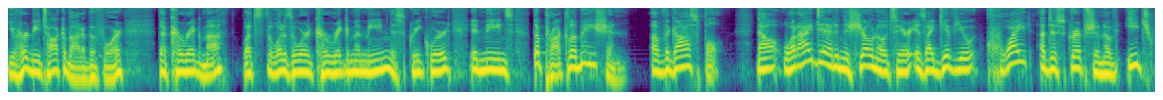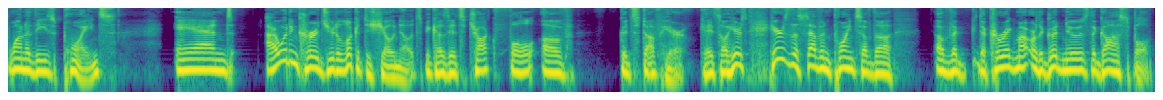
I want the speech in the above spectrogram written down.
You've heard me talk about it before. The kerygma. What's the what does the word kerygma mean? This Greek word. It means the proclamation of the gospel. Now, what I did in the show notes here is I give you quite a description of each one of these points. And I would encourage you to look at the show notes because it's chock full of good stuff here. Okay, so here's here's the seven points of the of the the kerygma or the good news, the gospel.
